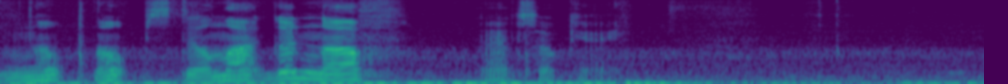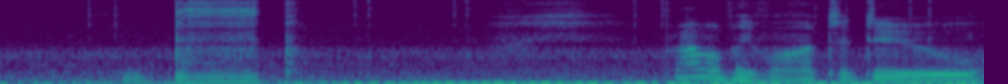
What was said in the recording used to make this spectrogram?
Nope, nope, still not good enough. That's okay. probably want to do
